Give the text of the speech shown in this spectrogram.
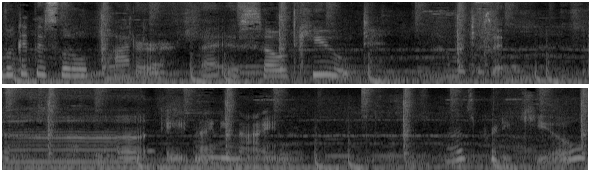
Look at this little platter. That is so cute. How much is it? Uh, $8.99. That's pretty cute.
